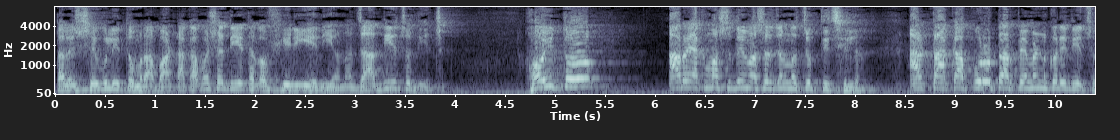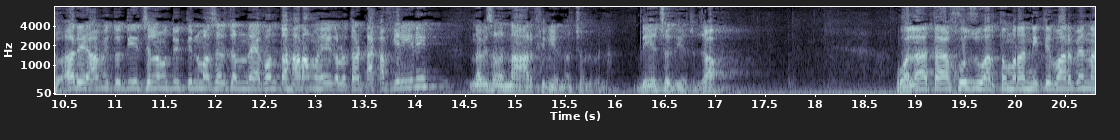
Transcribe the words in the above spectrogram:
তাহলে সেগুলি তোমরা বা টাকা পয়সা দিয়ে থাকো, ফিরিয়ে নিও না। যা দিয়েছ দিয়েছ। হয়তো আরও এক মাস, দুই মাসের জন্য চুক্তি ছিল। আর টাকা পুরোটার পেমেন্ট করে দিয়েছ। আরে, আমি তো দিয়েছিলাম দুই, তিন মাসের জন্য, এখন তো হারাম হয়ে গেল তার টাকা ফিরিয়ে নি? না, আর ফিরিয়ে না চলবে না। দিয়েছ দিয়েছ, যাও। ওয়ালা তা খুজু আর তোমরা নিতে পারবে না।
